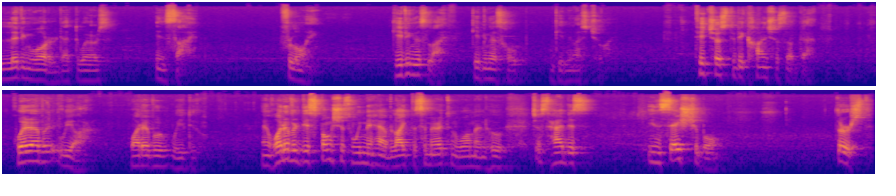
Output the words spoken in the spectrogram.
living water that dwells inside, flowing, giving us life, giving us hope, giving us joy. Teach us to be conscious of that, wherever we are, whatever we do. And whatever dysfunctions we may have, like the Samaritan woman who just had this insatiable thirst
